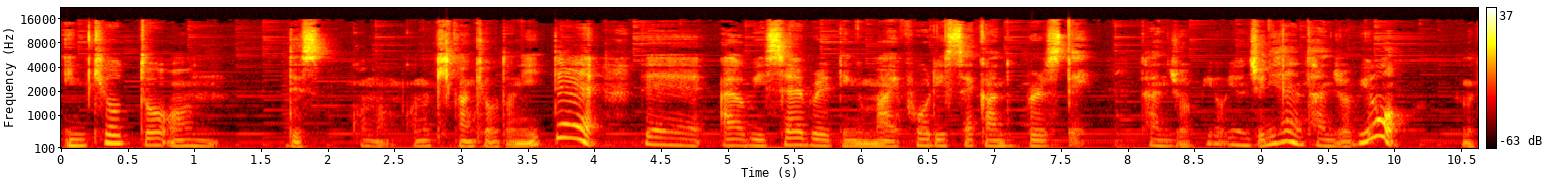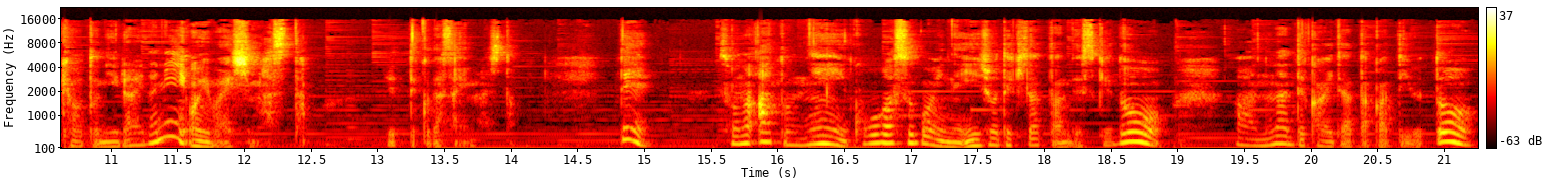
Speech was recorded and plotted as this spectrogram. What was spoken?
in Kyoto on this この、この期間京都にいて、で、I'll be celebrating my 42nd birthday 誕生日を、42歳の誕生日を、その京都にいる間にお祝いしますと言ってくださいました。で、その後に、ここがすごいね、印象的だったんですけど、あの、なんて書いてあったかっていうと、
